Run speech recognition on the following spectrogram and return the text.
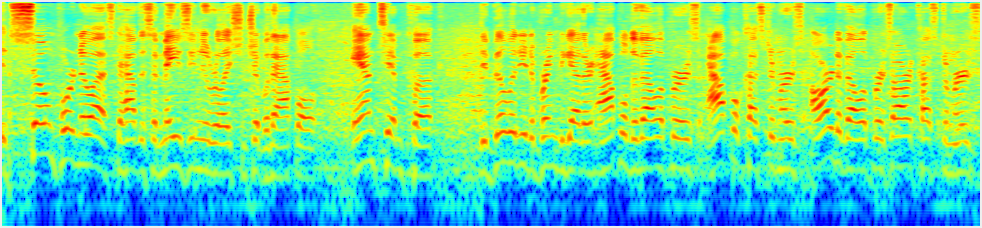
it's so important to us to have this amazing new relationship with Apple and Tim Cook. the ability to bring together Apple developers, Apple customers, our developers, our customers,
